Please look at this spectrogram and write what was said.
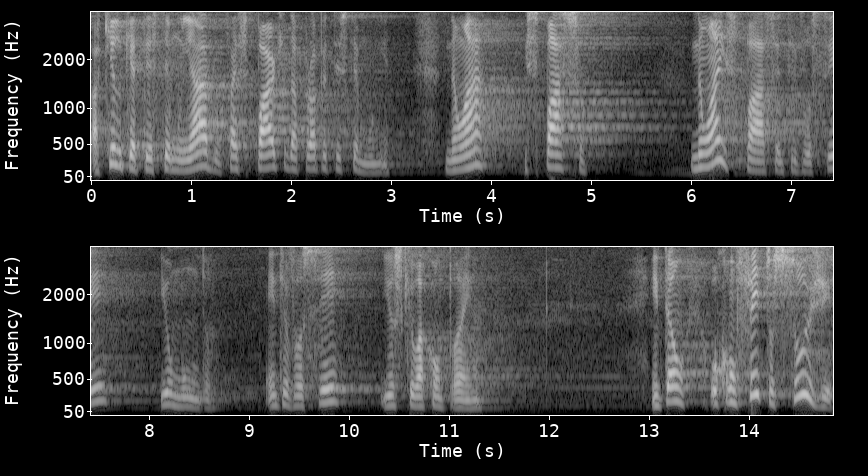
Aquilo que é testemunhado faz parte da própria testemunha. Não há espaço, não há espaço entre você e o mundo entre você e os que o acompanham. Então, o conflito surge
